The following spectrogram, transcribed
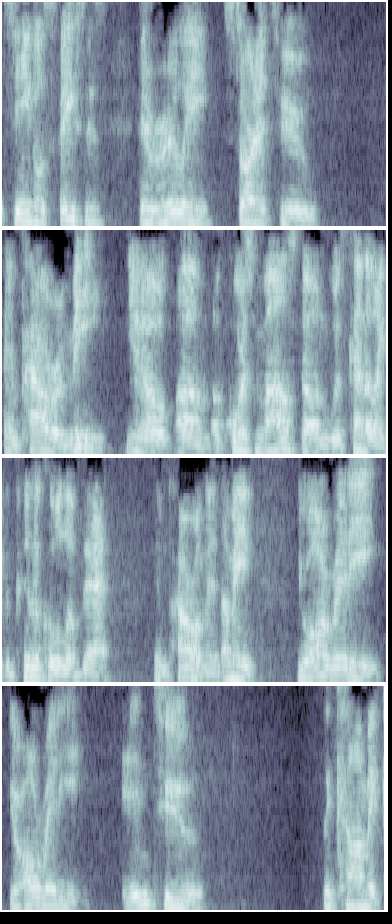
seeing those faces, it really started to empower me. You know, um, of course, Milestone was kind of like the pinnacle of that empowerment. I mean, you're already you're already into the comic,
